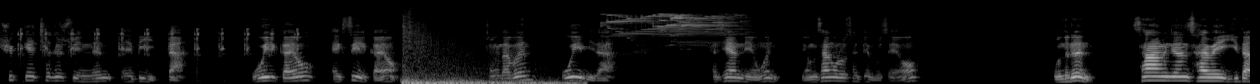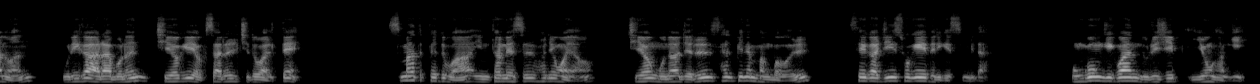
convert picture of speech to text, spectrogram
쉽게 찾을 수 있는 앱이 있다. O일까요? X일까요? 정답은 O입니다. 자세한 내용은 영상으로 살펴보세요. 오늘은 4학년 사회 2단원 우리가 알아보는 지역의 역사를 지도할 때 스마트패드와 인터넷을 활용하여 지역 문화재를 살피는 방법을 세 가지 소개해 드리겠습니다. 공공기관 누리집 이용하기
